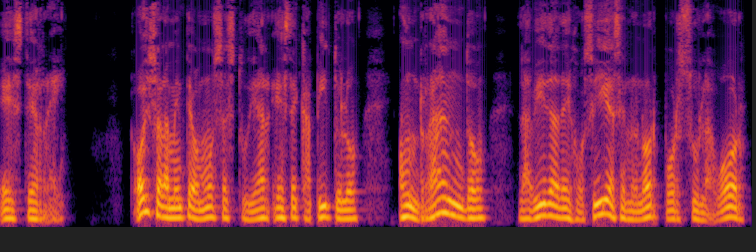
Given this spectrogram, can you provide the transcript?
este rey! Hoy solamente vamos a estudiar este capítulo honrando la vida de Josías en honor por su labor.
